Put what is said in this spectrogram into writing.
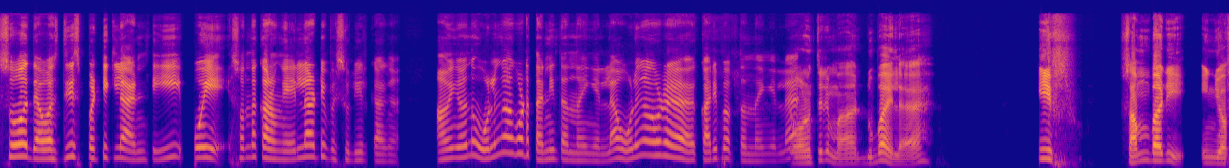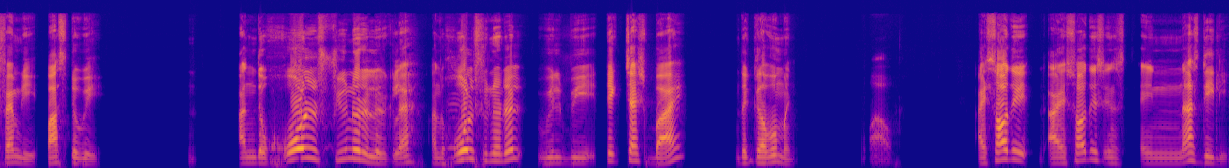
So there was this particular aunty போய் சொந்தக்காரவங்க எல்லார்ட்டயும் போய் சொல்லியிருக்காங்க. அவைங்க வந்து ஒழுங்கா கூட தண்ணி தந்தாய்ங்கல்ல, ஒழுங்கா கூட கறி பப் தந்தாய்ங்கல்ல. உனக்கு தெரியுமா? துபாய்ல if somebody in your family passed away அந்த ஹோல் ஃப்யூனரல் இருக்குல்ல, அந்த ம். Whole funeral will be take charge by the government. Wow! I saw the I saw this in in Nas Daily.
